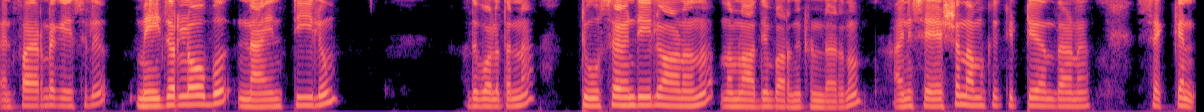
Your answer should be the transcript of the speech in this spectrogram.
എൻഫയറിന്റെ കേസിൽ മേജർ ലോബ് നയന്റിയിലും അതുപോലെ തന്നെ ടു സെവന്റിയിലും ആണെന്ന് നമ്മൾ ആദ്യം പറഞ്ഞിട്ടുണ്ടായിരുന്നു. അതിന് ശേഷം നമുക്ക് കിട്ടിയ എന്താണ്? Second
